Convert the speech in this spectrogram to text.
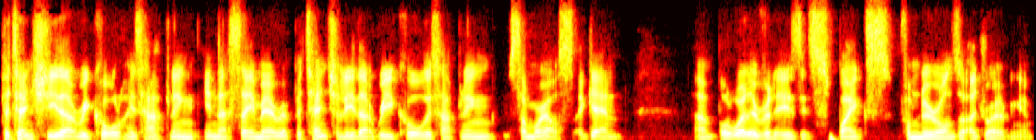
potentially that recall is happening in that same area. Potentially that recall is happening somewhere else again. Um, but whatever it is, it spikes from neurons that are driving it.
